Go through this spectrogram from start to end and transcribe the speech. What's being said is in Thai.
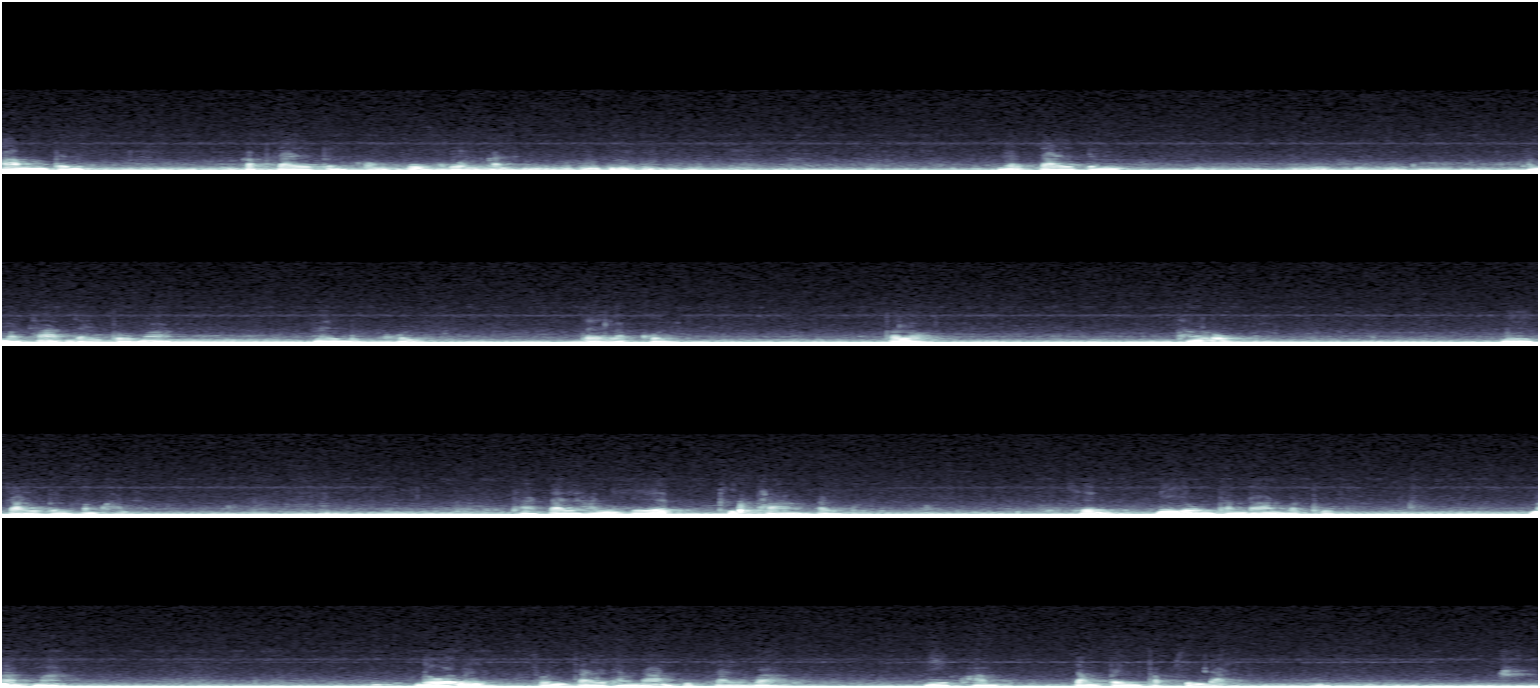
ธรรมเป็นกับใจเป็นของคู่ควรกันและใจเป็นธรรมชาติใหญ่โตมาก ในบุคคล แต่ละคน ตลอด ทั้งโลก มีใจเป็นสำคัญ ถ้าใจหันเหผิดทางไป เช่น นิยมทางด้านวัตถุ มากมากโดยไม่สนใจทางด้านจิตใจว่า มีความจำเป็นกับสิ่งใด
